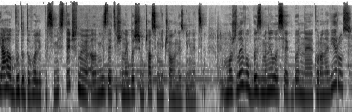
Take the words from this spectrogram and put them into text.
Я буду доволі песимістичною, але мені здається, що найближчим часом нічого не зміниться. Можливо, би змінилося, якби не коронавірус,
